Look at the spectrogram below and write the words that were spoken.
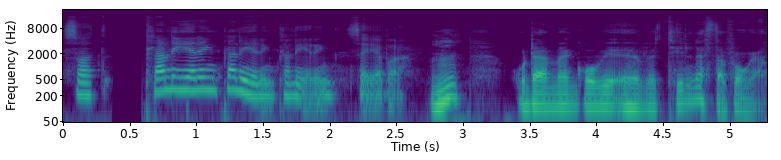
Så att planering, planering, planering säger jag bara. Mm. Och därmed går vi över till nästa fråga.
